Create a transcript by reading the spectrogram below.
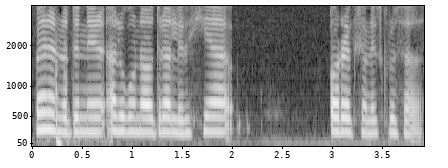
para no tener alguna otra alergia o reacciones cruzadas.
